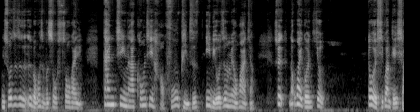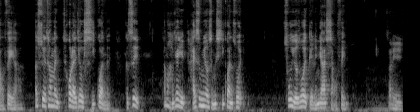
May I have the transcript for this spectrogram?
你说这是日本为什么受受欢迎？干净啊，空气好，服务品质一流，真的没有话讲。所以那外国人就都有习惯给小费啊，那所以他们后来就习惯了。可是他们好像也还是没有什么习惯说，出游时候会给人家小费。在你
